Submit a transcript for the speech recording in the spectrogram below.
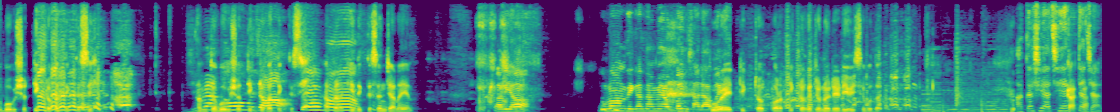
তো ভবিষ্যৎ টিকটকার দেখতেছি। আমি তো ভবিষ্যৎ টিকটকার দেখতেছি। আপনারা কি দেখতেছেন জানায়েন। পুরাই টিকটক ওরা টিকটকের জন্য রেডি হয়েছে বোধহয়। আকাশে আছে একটা চাঁদ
